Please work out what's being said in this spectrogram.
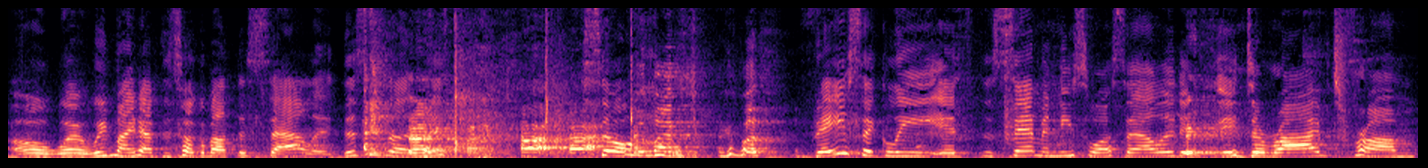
Oh, well, we might have to talk about the salad. This is a this, so basically it's the salmon niçoise salad. It, it derived from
